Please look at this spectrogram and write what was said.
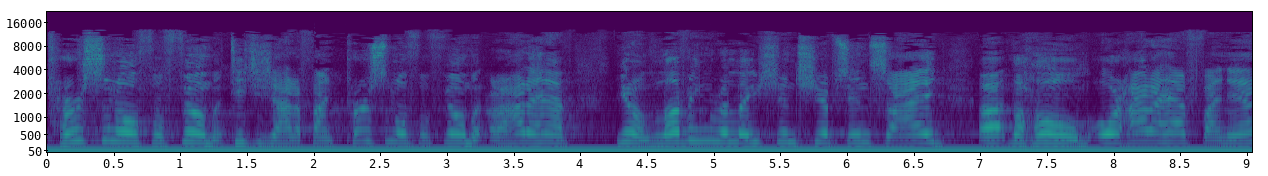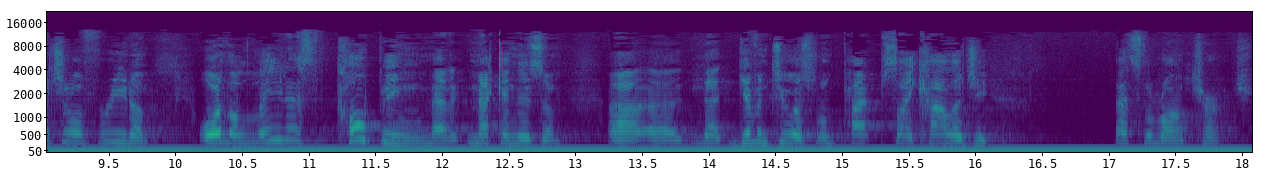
personal fulfillment, teaches you how to find personal fulfillment, or how to have you know loving relationships inside uh, the home, or how to have financial freedom, or the latest coping me- mechanism uh, uh, that given to us from psychology. That's the wrong church.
